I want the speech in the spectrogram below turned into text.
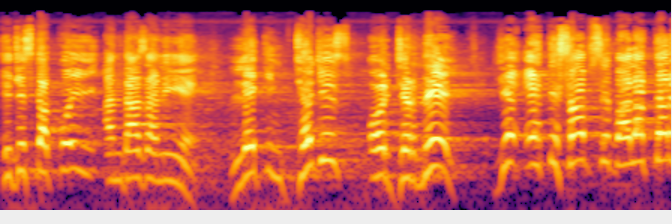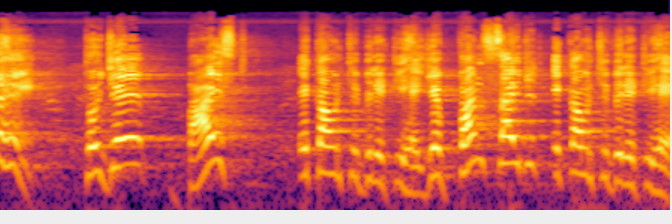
कि जिसका कोई अंदाज़ा नहीं है। लेकिन जजेस और जर्नेल ये एहतसाब से बालातर हैं। तो ये बाइस्ड अकाउंटेबिलिटी है ये वन साइडेड अकाउंटेबिलिटी है।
